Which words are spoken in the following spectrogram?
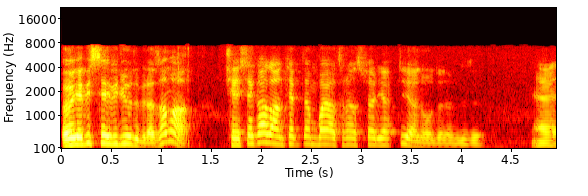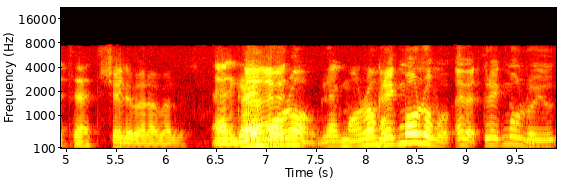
Öyle bir seviliyordu biraz ama CSK Antep'ten bayağı transfer yaptı yani o dönemde de. Evet evet. Şeyle beraberdi. Evet Greg Ee, evet. Monroe. Greg Monroe mu? Greg Monroe mu? Evet Greg Monroe'yu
